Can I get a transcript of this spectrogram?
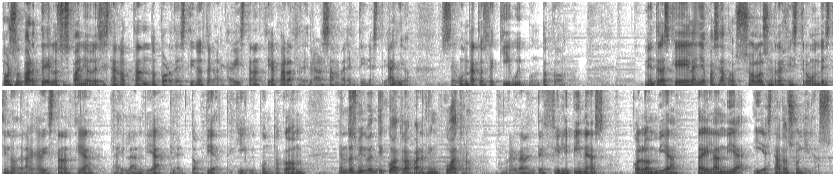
Por su parte, los españoles están optando por destinos de larga distancia para celebrar San Valentín este año, según datos de kiwi.com. Mientras que el año pasado solo se registró un destino de larga distancia, Tailandia, en el top 10 de kiwi.com, en 2024 aparecen cuatro, concretamente Filipinas, Colombia, Tailandia y Estados Unidos.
